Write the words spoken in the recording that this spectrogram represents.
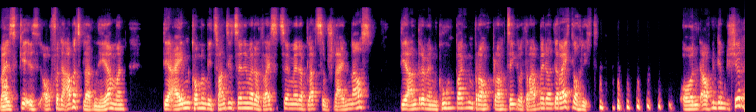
Weil es ist auch von der Arbeitsplatten her, man, der einen kommen mit 20 Zentimeter, 30 Zentimeter Platz zum Schneiden aus. Die andere, wenn einen Kuchen backen, brauchen, brauchen 10 Quadratmeter und der reicht noch nicht. und auch mit dem Geschirr.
